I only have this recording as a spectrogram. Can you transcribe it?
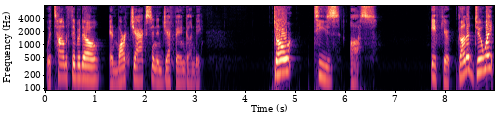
with Tom Thibodeau and Mark Jackson and Jeff Van Gundy. Don't tease us. If you're going to do it,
